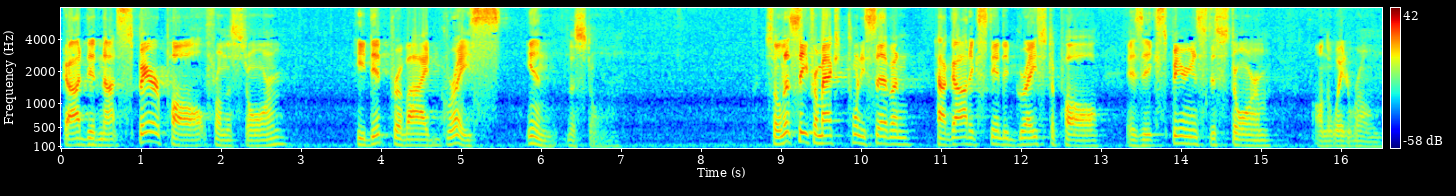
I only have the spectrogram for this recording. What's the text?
God did not spare Paul from the storm, he did provide grace in the storm. So let's see from Acts 27 how God extended grace to Paul as he experienced this storm on the way to Rome.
